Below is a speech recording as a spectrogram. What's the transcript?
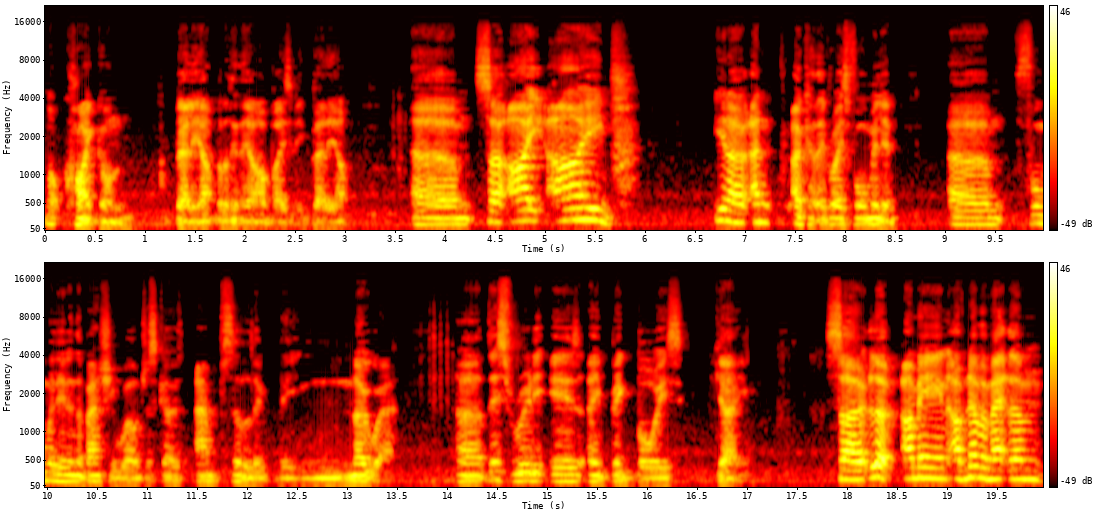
not quite gone belly up, but I think they are basically belly up. Um, so I, I, you know, and okay, they've raised four million. Um, four million in the battery world just goes absolutely nowhere. Uh, this really is a big boys game. So look, I mean, I've never met them.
